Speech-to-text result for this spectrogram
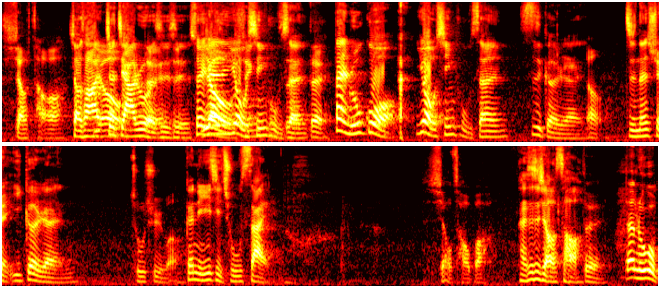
小曹啊，小曹就加入了，是不是？所以现在是又又辛普森。对，但如果又辛普森四个人嗯，只能选一个人出去吗，跟你一起出赛，小曹吧，还是小曹？对。但如果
